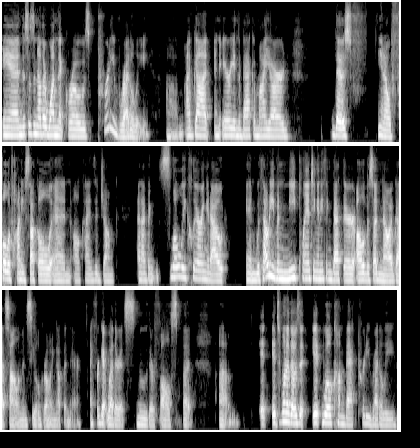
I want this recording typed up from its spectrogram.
And this is another one that grows pretty readily. Um, I've got an area in the back of my yard that's, you know, full of honeysuckle and all kinds of junk. And I've been slowly clearing it out and without even me planting anything back there all of a sudden now i've got solomon seal growing up in there. I forget whether it's smooth or false but um, it, it's one of those that it will come back pretty readily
